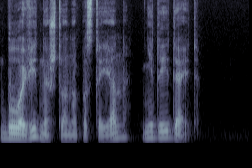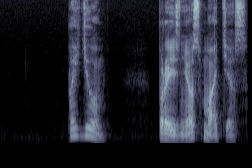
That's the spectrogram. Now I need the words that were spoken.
Было видно, что она постоянно не доедает. «Пойдем», – произнес Матиас.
